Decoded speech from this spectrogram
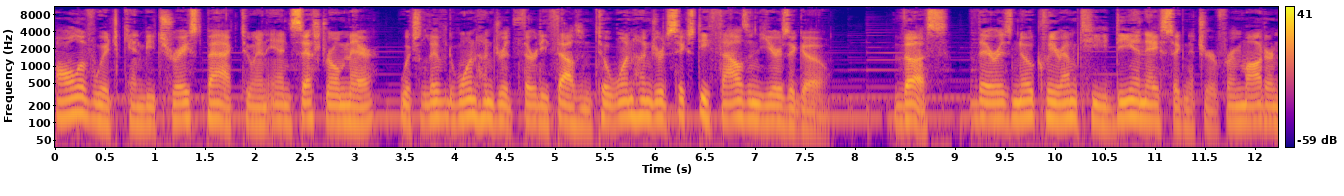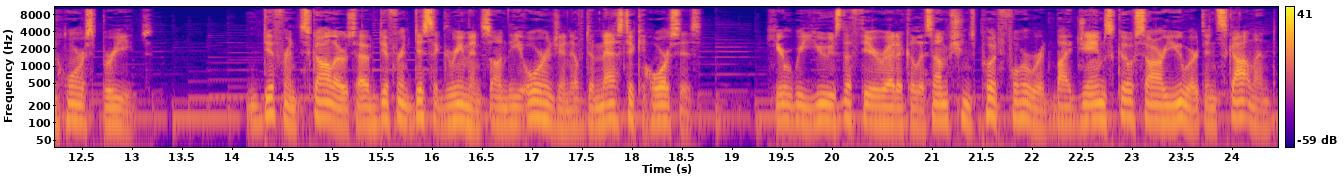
all of which can be traced back to an ancestral mare, which lived 130,000 to 160,000 years ago. Thus, there is no clear mtDNA signature for modern horse breeds. Different scholars have different disagreements on the origin of domestic horses. Here we use the theoretical assumptions put forward by James Cossar Ewart in Scotland,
